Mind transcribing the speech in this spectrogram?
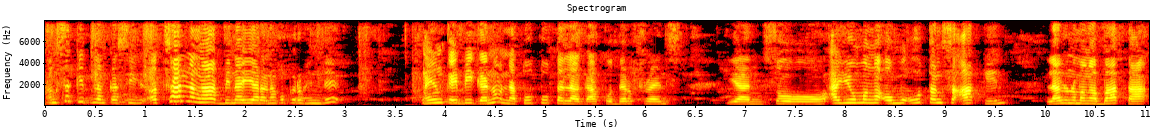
Ang sakit lang kasi, at sana nga binayaran ako pero hindi. Ngayon kaibigan, no, natuto talaga ako, dear friends. Yan, so, ay yung mga umuutang sa akin, lalo na mga bata,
